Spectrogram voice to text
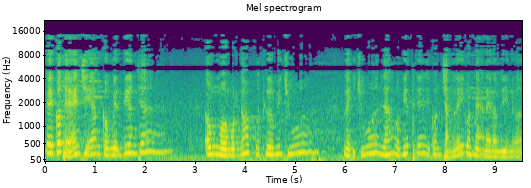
Ê, có thể anh chị em cầu nguyện riêng chứ. Ông ngồi một góc và thưa với chúa lạy chúa giá mà biết thế thì con chẳng lấy con mẹ này làm gì nữa.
